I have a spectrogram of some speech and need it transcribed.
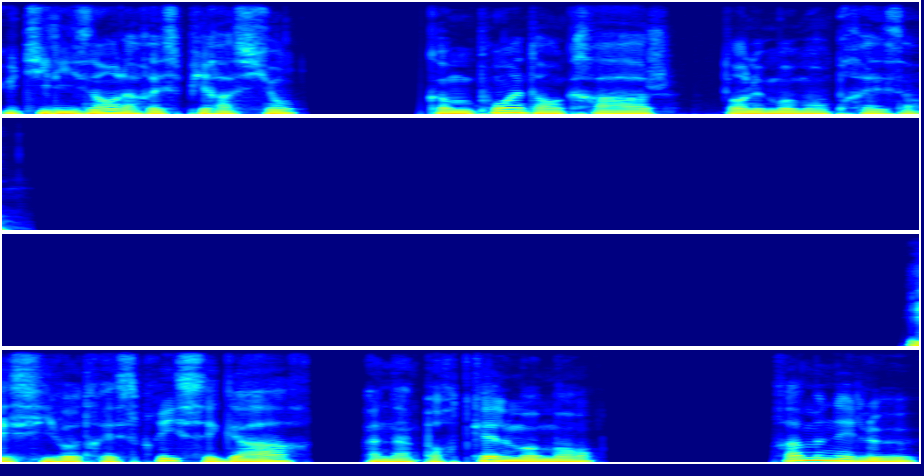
utilisant la respiration comme point d'ancrage dans le moment présent. Et si votre esprit s'égare à n'importe quel moment, ramenez-le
